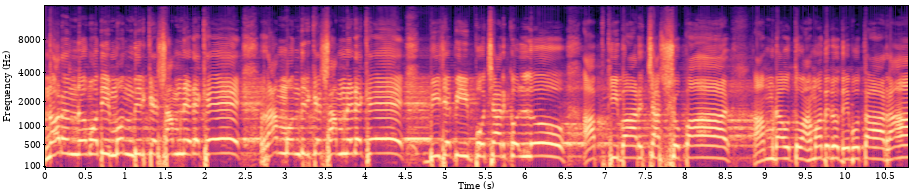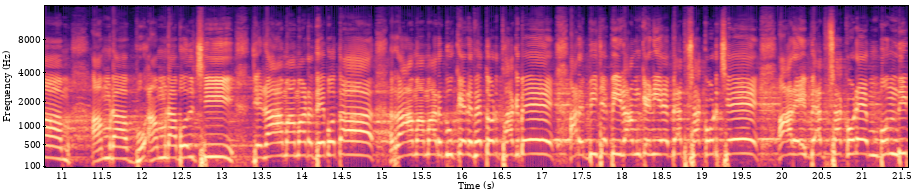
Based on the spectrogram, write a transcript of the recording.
নরেন্দ্র মোদী মন্দিরকে সামনে রেখে, রাম মন্দিরকে সামনে রেখে বিজেপি প্রচার করল, আপকি বার চারশো পার। আমরাও তো আমাদেরও দেবতা, রাম। আমরা আমরা বলছি যে রাম আমার দেবতা, রাম আমার বুকের ভেতর থাকবে। আর বিজেপি রামকে নিয়ে ব্যবসা করছে, আর এই ব্যবসা করে মন্দির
